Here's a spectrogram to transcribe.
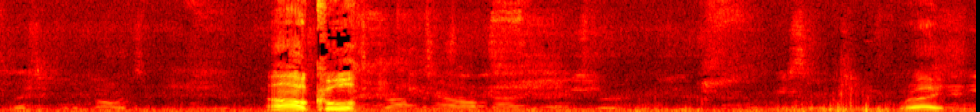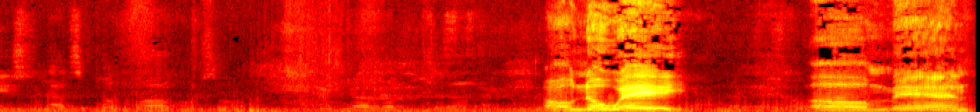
especially for the college Oh, cool. dropping out all kinds of things for, for research. Right. And he's had some health problems, so he's got it up to Oh, no way. Oh, man.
